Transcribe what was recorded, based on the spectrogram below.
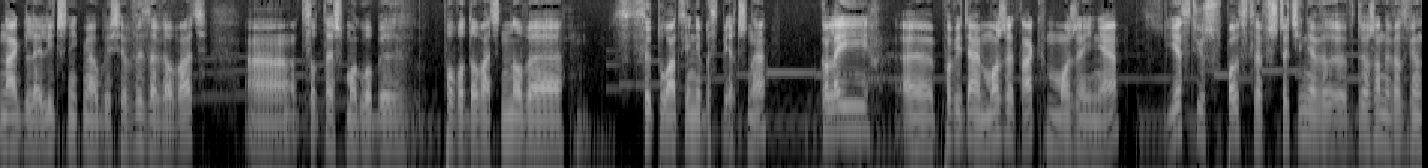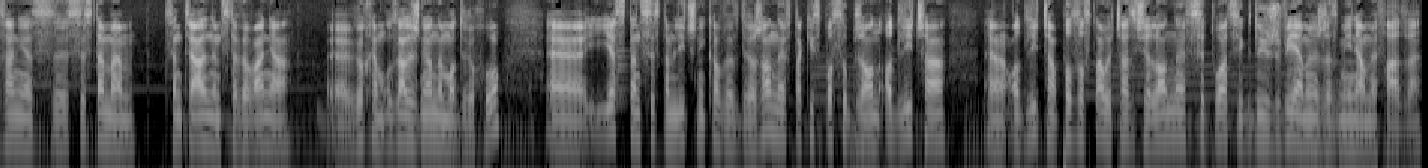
nagle licznik miałby się wyzerować, e, co też mogłoby powodować nowe sytuacje niebezpieczne? Kolei e, powiedziałem może tak, może i nie. Jest już w Polsce, w Szczecinie wdrożone rozwiązanie z systemem centralnym sterowania E, ruchem uzależnionym od ruchu. E, jest ten system licznikowy wdrożony w taki sposób, że on odlicza, e, odlicza pozostały czas zielony w sytuacji, gdy już wiemy, że zmieniamy fazę.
